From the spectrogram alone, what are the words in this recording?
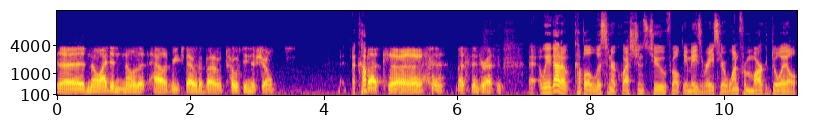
uh, no, I didn't know that Hal had reached out about hosting the show. A couple. But uh, that's interesting. Uh, We got a couple of listener questions too about the Amazing Race here. One from Mark Doyle.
